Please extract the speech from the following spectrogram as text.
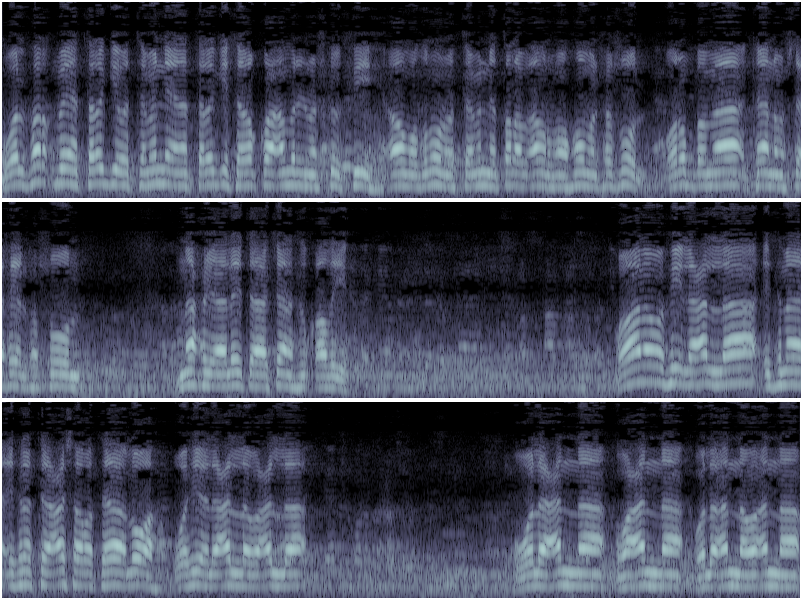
والفرق بين الترجي والتمني أن الترجي توقع أمر مشكوك فيه أو مظنون والتمني طلب أمر مفهوم الحصول وربما كان مستحيل الحصول. نحو يا ليتها كانت القضية قال وفي لعل اثنا اثنتا عشرة لغة وهي لعل وعل ولعنا وعنا ولأن وأن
